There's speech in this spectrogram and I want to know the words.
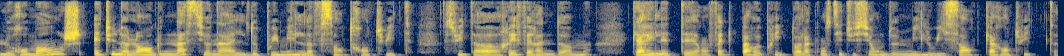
Le romanche est une langue nationale depuis 1938 suite à un référendum, car il n'était en fait pas repris dans la Constitution de 1848.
